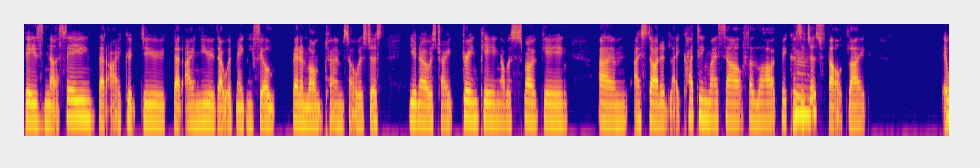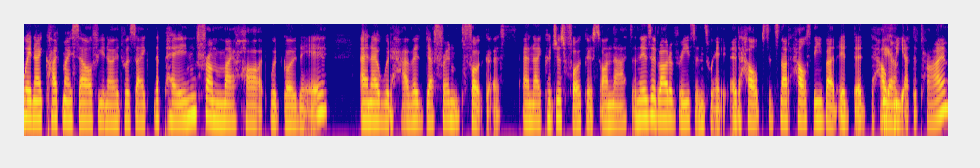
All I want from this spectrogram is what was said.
there's nothing that I could do that I knew that would make me feel better long term. So I was just, you know, I was trying drinking, I was smoking, um, I started like cutting myself a lot because mm. it just felt like when I cut myself, you know, it was like the pain from my heart would go there and I would have a different focus and I could just focus on that. And there's a lot of reasons where it helps. It's not healthy, but it did help yeah. me at the time.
